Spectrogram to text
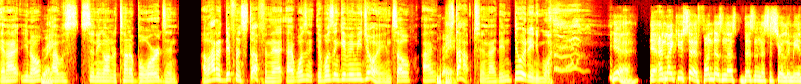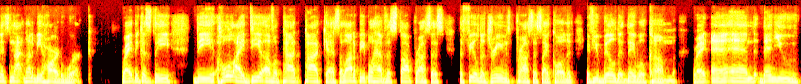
And I, you know, right. I was sitting on a ton of boards and a lot of different stuff, and that I wasn't, it wasn't giving me joy, and so I stopped and I didn't do it anymore. yeah, yeah, and like you said, fun doesn't doesn't necessarily mean it's not going to be hard work right? Because the the whole idea of a pod, podcast a lot of people have this thought process the field of dreams process i called it. If you build it they will come right? And, and then you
